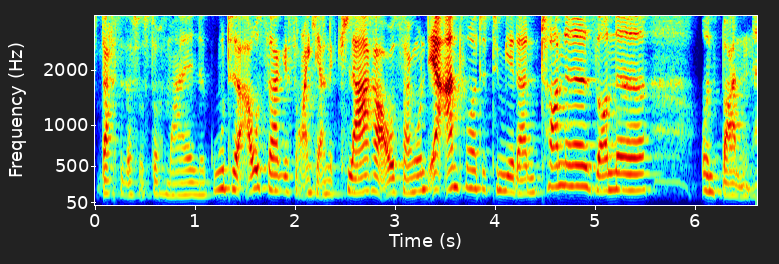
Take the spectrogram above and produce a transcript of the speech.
Ich dachte, das ist doch mal eine gute Aussage, ist doch eigentlich eine klare Aussage. Und er antwortete mir dann Tonne, Sonne und Bann.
